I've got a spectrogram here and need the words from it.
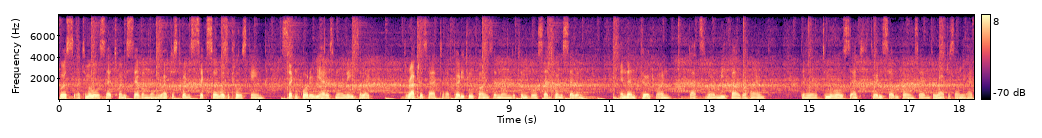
was uh, Timberwolves at 27 and the Raptors 26, so it was a close game. Second quarter we had a small lead, so like the Raptors uh, 32 points and then the Timberwolves at 27, and then third one, that's when we fell behind. The Timberwolves at 37 points and the Raptors only had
